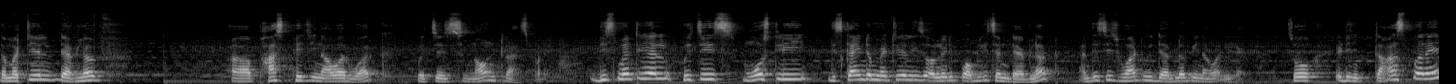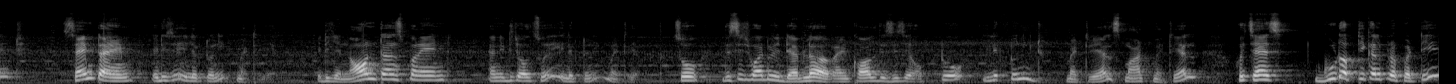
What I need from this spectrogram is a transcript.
The material developed uh, first phase in our work, which is non-transparent. This material, which is mostly this kind of material, is already published and developed and this is what we develop in our lab. So, it is transparent same time it is a electronic material. It is a non-transparent and it is also electronic material. So, this is what we develop and call this is a optoelectronic material, smart material which has good optical property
